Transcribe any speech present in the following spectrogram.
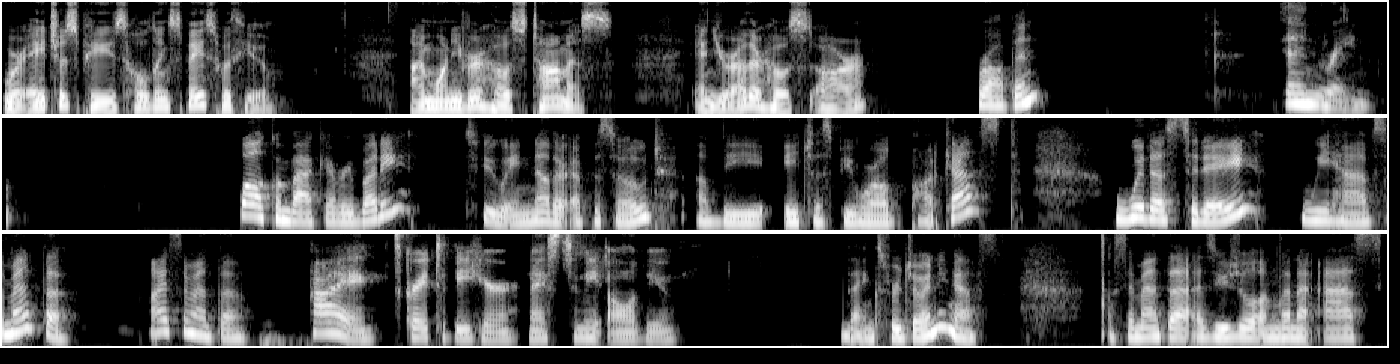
we're HSPs holding space with you. I'm one of your hosts, Thomas. And your other hosts are Robin and Rain. Welcome back, everybody, to another episode of the HSP World podcast. With us today, we have Samantha. Hi, Samantha. Hi, it's great to be here. Nice to meet all of you. Thanks for joining us. Samantha, as usual, I'm going to ask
